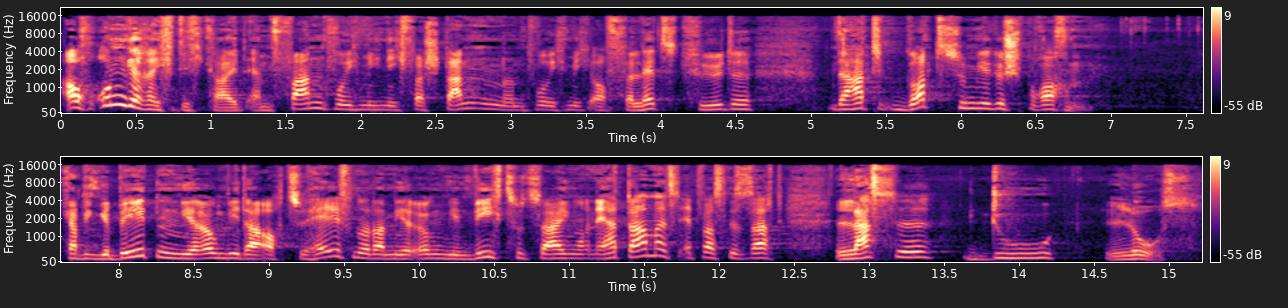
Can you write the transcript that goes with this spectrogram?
auch Ungerechtigkeit empfand, wo ich mich nicht verstanden und wo ich mich auch verletzt fühlte, da hat Gott zu mir gesprochen. Ich habe ihn gebeten, mir irgendwie da auch zu helfen oder mir irgendwie einen Weg zu zeigen. Und er hat damals etwas gesagt, lasse du los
